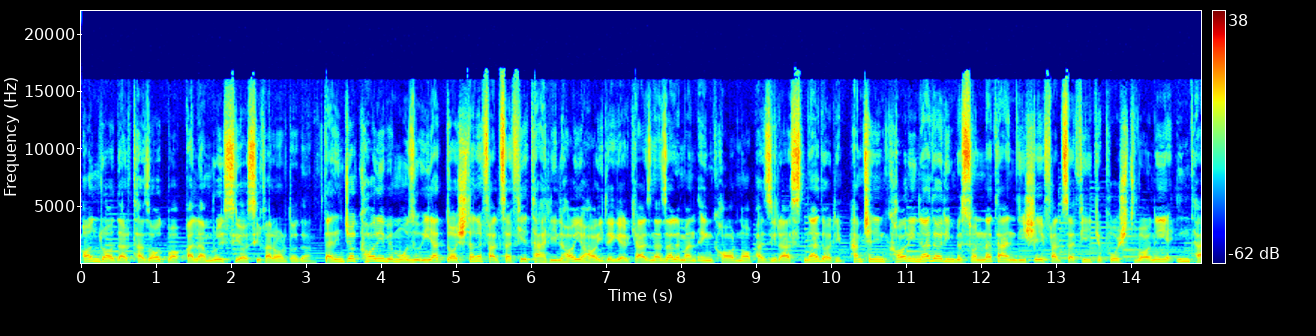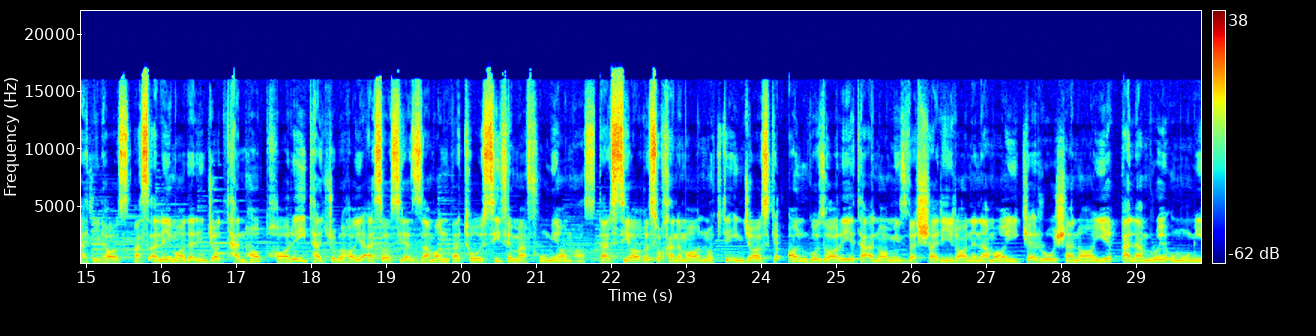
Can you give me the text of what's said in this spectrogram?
آن را در تضاد با قلمرو سیاسی قرار دادند. در اینجا کاری به موضوعیت داشتن فلسفی تحلیل های هایدگر که از نظر من انکار ناپذیر است نداریم. همچنین کاری نداریم به سنت اندیشه فلسفی که پشتوانه این تحلیل هاست. مسئله ما در اینجا تنها پاره تجربه های اساسی از زمان و توصیف مفهومی آنهاست. در سیاق سخن ما نکته اینجاست که آن گزاره تعنامیز و شریران نمایی که روشنایی قلمرو عمومی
